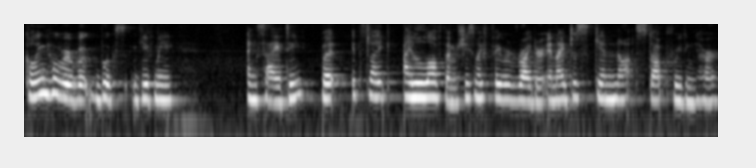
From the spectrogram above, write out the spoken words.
Colleen Hoover book, books give me anxiety but it's like I love them. She's my favorite writer, and I just cannot stop reading her.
